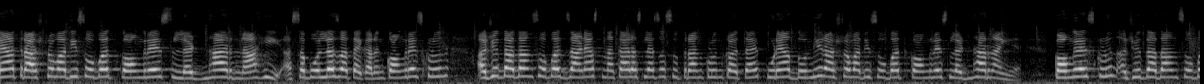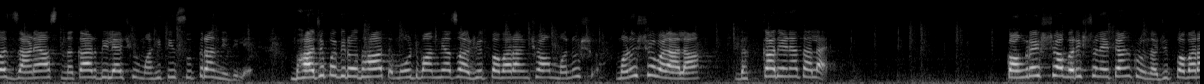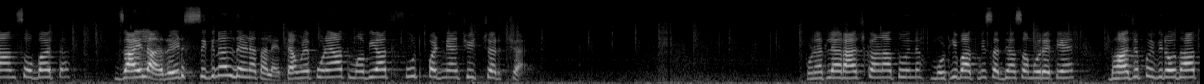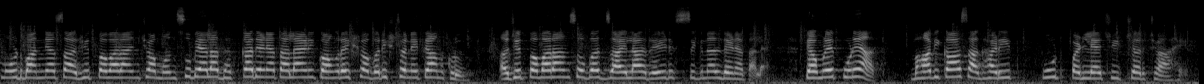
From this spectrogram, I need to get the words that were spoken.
पुण्यात राष्ट्रवादी सोबत काँग्रेस लढणार नाही असं बोललं जात आहे कारण काँग्रेसकडून अजितदादांसोबत जाण्यास नकार असल्याचं सूत्रांकडून कळत आहे पुण्यात दोन्ही राष्ट्रवादी सोबत काँग्रेस लढणार नाहीये. काँग्रेसकडून अजितदादांसोबत जाण्यास नकार दिल्याची माहिती सूत्रांनी दिली आहे भाजप विरोधात मोठ बांधण्याचा अजित पवारांच्या मनुष्य मनुष्यबळाला धक्का देण्यात आलाय. काँग्रेसच्या वरिष्ठ नेत्यांकडून अजित पवारांसोबत जायला रेड सिग्नल देण्यात आलाय. त्यामुळे पुण्यात मवियात फूट पडण्याची चर्चा आहे. पुण्यातल्या राजकारणातून मोठी बातमी सध्या समोर येते. भाजप विरोधात मोठ बांधण्याचा अजित पवारांच्या मनसुब्याला धक्का देण्यात आला आणि काँग्रेसच्या वरिष्ठ नेत्यांकडून अजित पवारांसोबत जायला रेड सिग्नल देण्यात आलाय. त्यामुळे पुण्यात महाविकास आघाडीत फूट पडल्याची चर्चा आहे.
